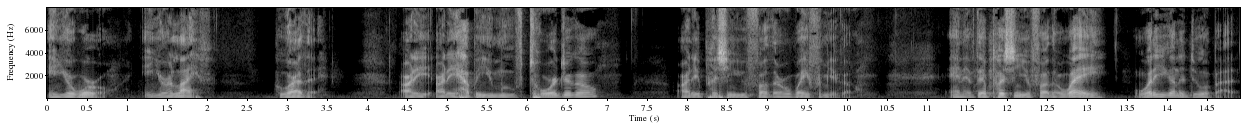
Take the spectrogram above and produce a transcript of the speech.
in your world, in your life? Who are they? Are they are they helping you move toward your goal? Are they pushing you further away from your goal? And if they're pushing you further away, what are you going to do about it?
